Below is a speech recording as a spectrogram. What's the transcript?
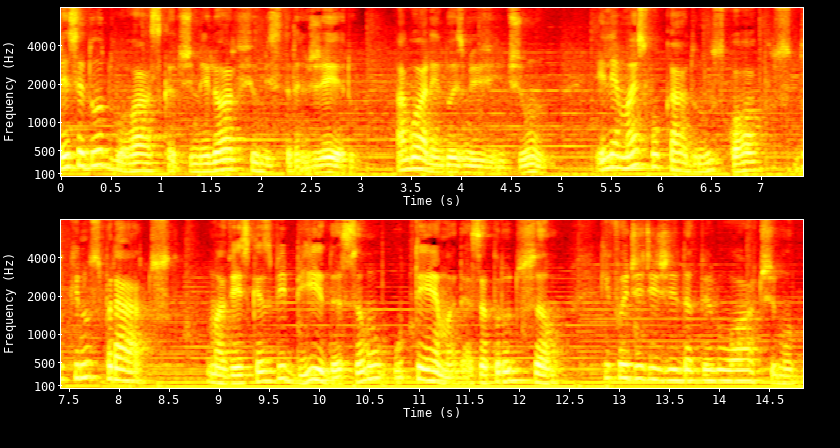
Vencedor do Oscar de melhor filme estrangeiro, agora em 2021, ele é mais focado nos copos do que nos pratos, uma vez que as bebidas são o tema dessa produção, que foi dirigida pelo ótimo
